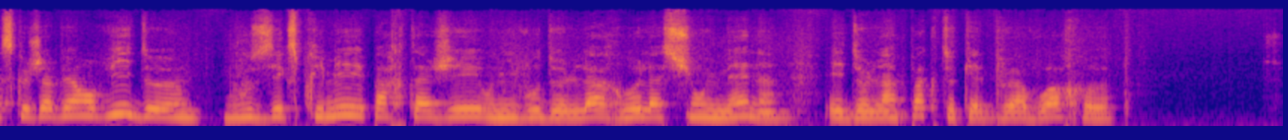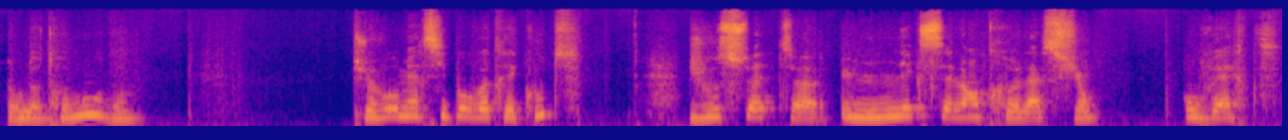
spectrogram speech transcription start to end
ce que j'avais envie de vous exprimer et partager au niveau de la relation humaine et de l'impact qu'elle peut avoir euh, sur notre monde. Je vous remercie pour votre écoute. Je vous souhaite euh, une excellente relation ouverte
